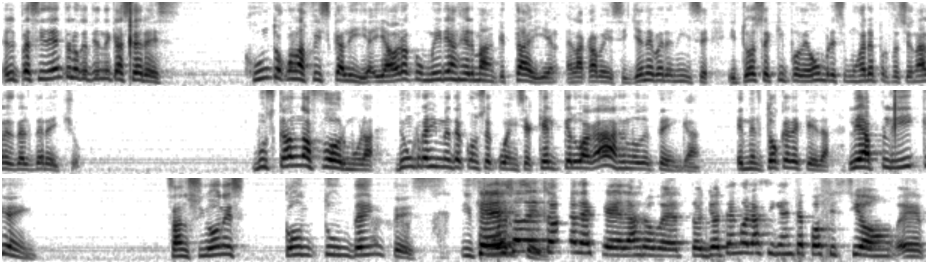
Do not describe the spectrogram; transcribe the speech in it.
El presidente lo que tiene que hacer es, junto con la fiscalía y ahora con Miriam Germán, que está ahí en, la cabeza, y Jenny Berenice y todo ese equipo de hombres y mujeres profesionales del derecho, buscar una fórmula de un régimen de consecuencia que el que lo agarren, lo detengan en el toque de queda, le apliquen sanciones contundentes y Que eso del toque de queda, Roberto, yo tengo la siguiente posición, eh,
